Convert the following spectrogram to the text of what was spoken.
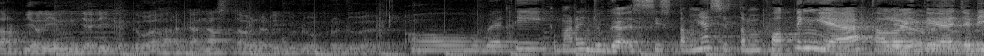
terpilih menjadi ketua Harkanas tahun 2022. Oh, berarti kemarin juga sistemnya sistem voting ya kalau yeah, itu ya. Jadi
